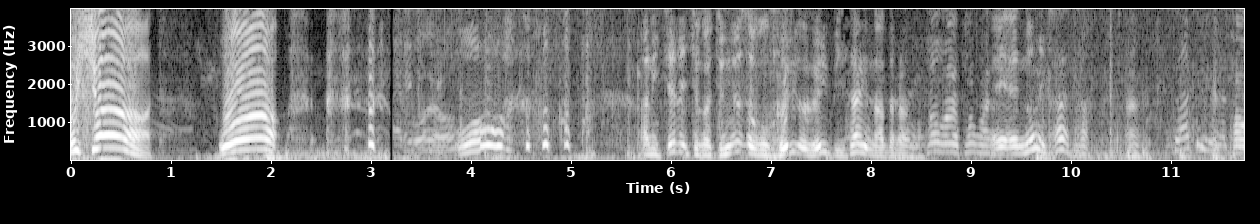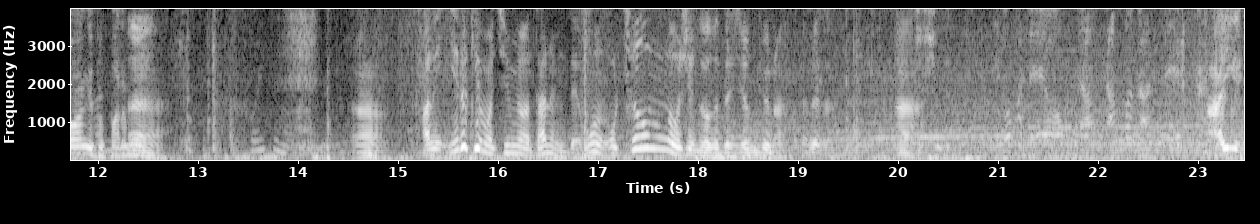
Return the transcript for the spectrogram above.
굿샷! 와! 오! 아니, 저래 제가 정류소고 거리가 거의 비슷하게 나더라고. 타고 가요, 타고 가요. 에, 에, 눈이 타, 타. 타고 가는 게더 빠릅니다. 예. 어. 아니, 이렇게만 치면 다니면 돼. 오늘, 오늘 처음 오신 거거든, 정규는. 그래서. 어. 이거만 돼요. 그냥 딴건안 돼. 아, 이게.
